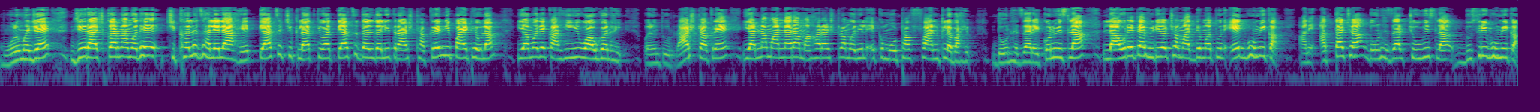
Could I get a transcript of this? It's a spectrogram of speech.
मूळ म्हणजे जे राजकारणामध्ये चिखल झालेले आहेत त्याच चिखलात किंवा त्याच दलदलीत राज ठाकरेंनी पाय ठेवला यामध्ये काहीही वावगं नाही. परंतु राज ठाकरे यांना मानणारा महाराष्ट्रामधील एक मोठा फॅन क्लब आहे. दोन हजार एकोणवीसला लावरे त्या व्हिडिओच्या माध्यमातून एक भूमिका आणि आत्ताच्या दोन हजार चोवीसला दुसरी भूमिका.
